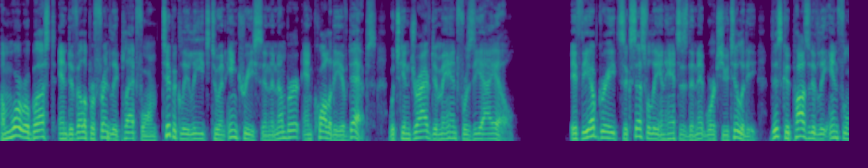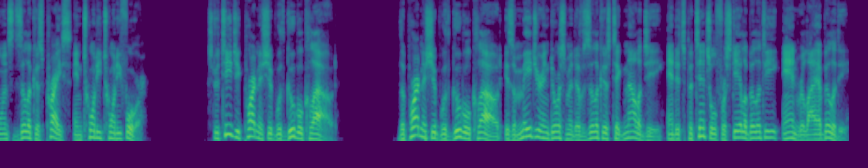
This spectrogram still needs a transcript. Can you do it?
A more robust and developer friendly platform typically leads to an increase in the number and quality of dApps, which can drive demand for ZIL. If the upgrade successfully enhances the network's utility, this could positively influence Zilliqa's price in 2024. Strategic Partnership with Google Cloud. The partnership with Google Cloud is a major endorsement of Zilliqa's technology and its potential for scalability and reliability.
